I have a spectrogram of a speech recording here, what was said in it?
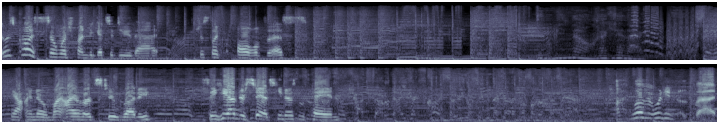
It was probably so much fun to get to do that. Just like all of this. Yeah, I know. My eye hurts too, buddy. See, he understands. He knows my pain. I love it when he does that.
